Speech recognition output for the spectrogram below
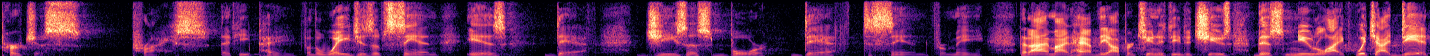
purchase price that he paid. For the wages of sin is death. Jesus bore death to sin for me, that I might have the opportunity to choose this new life, which I did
